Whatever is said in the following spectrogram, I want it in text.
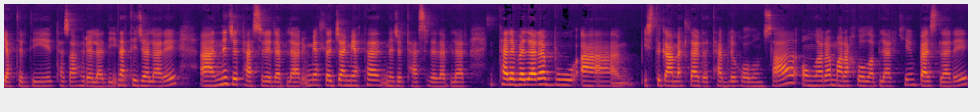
gətirdiyi, təzahür elədiyi nəticələri necə təsir edə bilər? Ümumiyyətlə cəmiyyətə necə təsir edə bilər? Tələbələrə bu istiqamətlər də təbliğ olunsa, onlara maraqlı ola bilər ki, bəziləri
